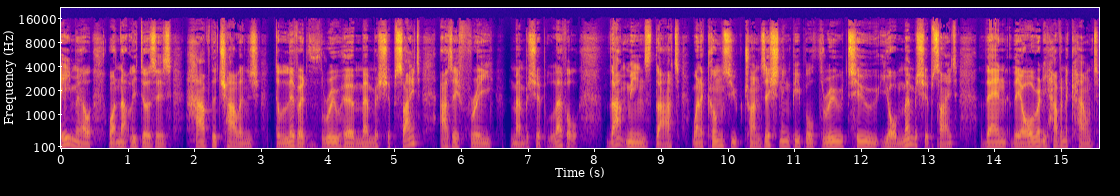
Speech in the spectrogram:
email, what Natalie does is have the challenge delivered through her membership site as a free membership level. That means that when it comes to transitioning people through to your membership site, then they already have an account,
